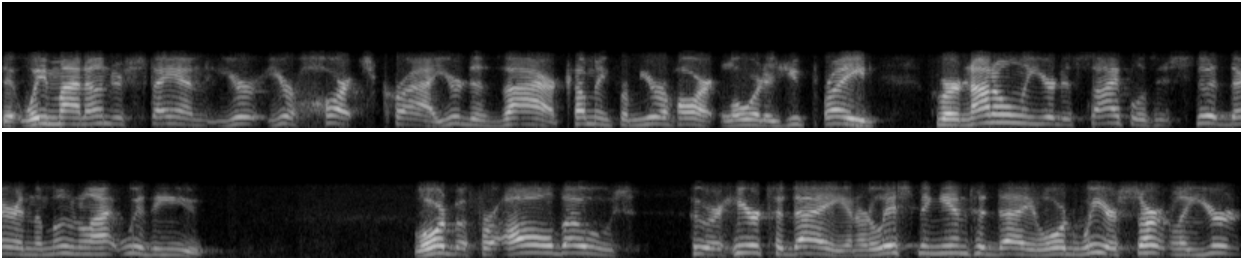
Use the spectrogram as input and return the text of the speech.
That we might understand your your heart's cry, your desire coming from your heart, Lord, as you prayed for not only your disciples that stood there in the moonlight with you, Lord, but for all those who are here today and are listening in today, Lord, we are certainly your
